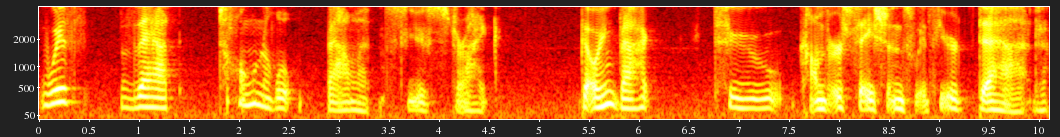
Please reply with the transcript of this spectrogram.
with that tonal balance you strike, going back to conversations with your dad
